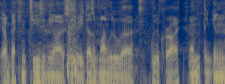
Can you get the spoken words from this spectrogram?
Yeah, I'm backing tears in the eye of CV. He doesn't mind little, uh, little cry, and I'm thinking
